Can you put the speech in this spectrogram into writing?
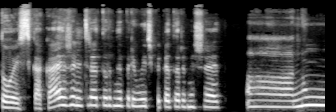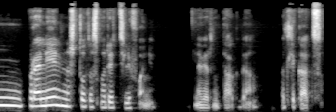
То есть какая же литературная привычка, которая мешает? А, ну, параллельно что-то смотреть в телефоне. Наверное, так, да. Отвлекаться.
